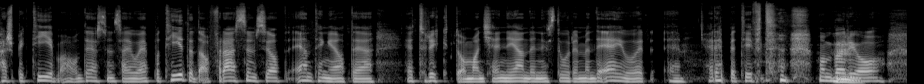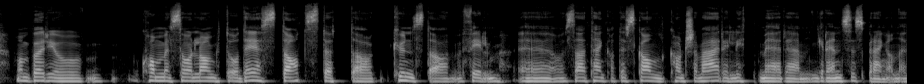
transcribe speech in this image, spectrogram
perspektiver, og det syns jeg jo er på tide, da. For jeg syns jo at én ting er at det er trygt og man kjenner igjen den historien, men det er jo eh, repetitivt. Man bør, mm. jo, man bør jo komme så langt, og det er statsstøtta kunst av film. Eh, så jeg tenker at det skal kanskje være litt mer eh, grensesprengende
